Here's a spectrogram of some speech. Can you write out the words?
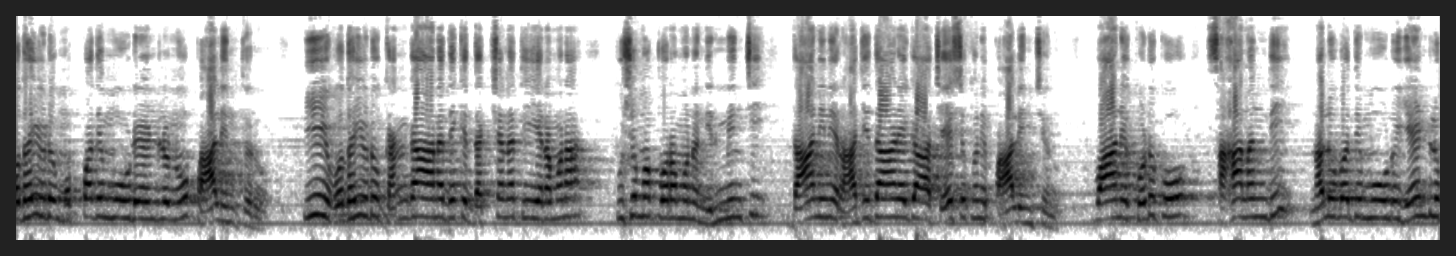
ఉదయుడు ముప్పది మూడేండ్లును పాలింతురు. ఈ ఉదయుడు గంగానదికి దక్షిణ తీరమున కుసుమపురమును నిర్మించి దానిని రాజధానిగా చేసుకుని పాలించును. వాని కొడుకు సహనంది నలువది మూడు ఏండ్లు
